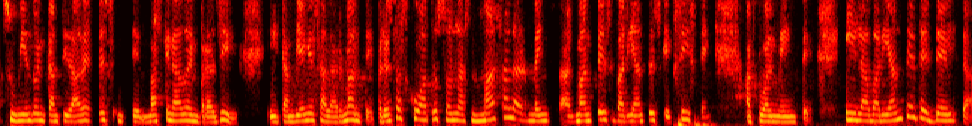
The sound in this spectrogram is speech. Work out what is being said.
subiendo en cantidades, eh, más que nada en Brasil, y también es alarmante. Pero esas cuatro son las más alarmantes variantes que existen actualmente. Y la variante de delta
